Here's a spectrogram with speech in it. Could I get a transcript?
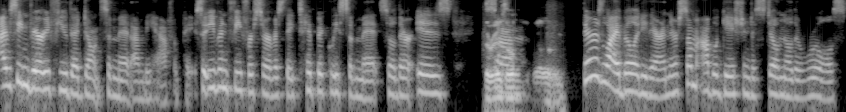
I've seen very few that don't submit on behalf of pay. So even fee for service, they typically submit. So there is there some, is liability. There is liability there, and there's some obligation to still know the rules.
